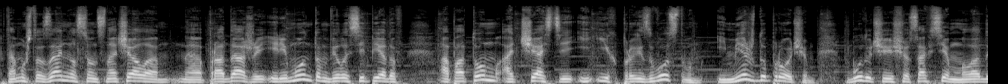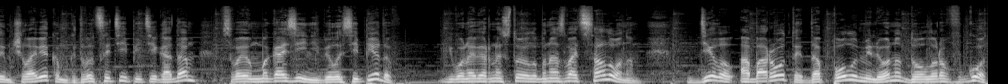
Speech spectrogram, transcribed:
Потому что занялся он сначала э, продажей и ремонтом велосипедов, а потом отчасти и их производством, и, между прочим, будучи еще совсем молодым человеком, к 25 годам в своем магазине велосипедов его, наверное, стоило бы назвать салоном, делал обороты до полумиллиона долларов в год.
